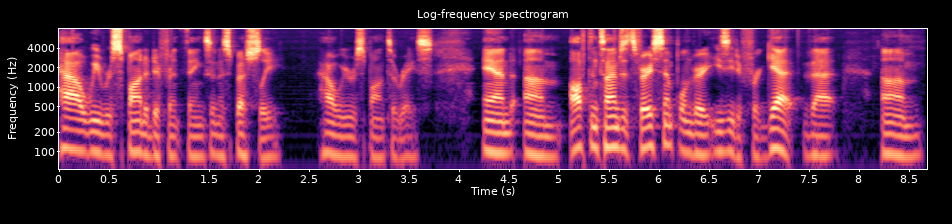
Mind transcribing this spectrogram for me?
how we respond to different things, and especially how we respond to race. And um, oftentimes, it's very simple and very easy to forget that um,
